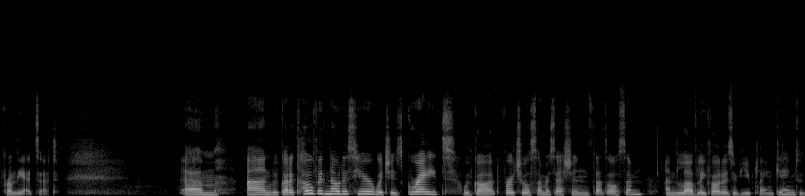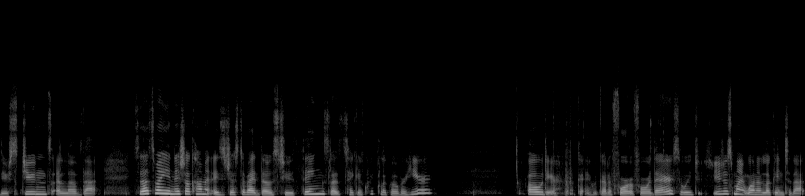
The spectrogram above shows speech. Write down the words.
from the outset. Um, and we've got a COVID notice here, which is great. We've got virtual summer sessions, that's awesome. And lovely photos of you playing games with your students. I love that. So that's my initial comment is just about those two things. Let's take a quick look over here. Oh dear. Okay, we've got a 404 there, so we you just might want to look into that.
